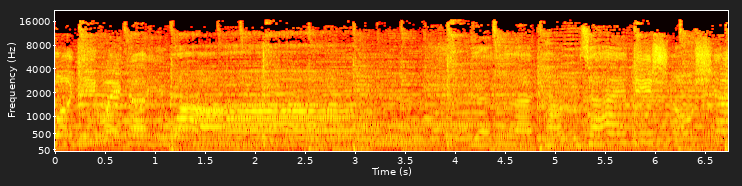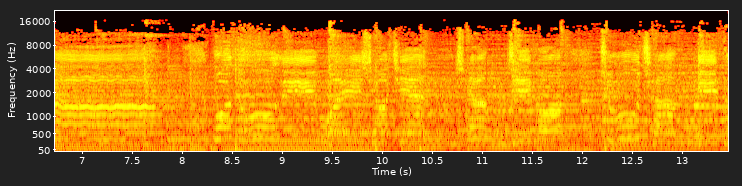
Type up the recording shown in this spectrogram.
我以为的遗忘，原来躺在你手上。我努力微笑坚强，寂寞筑成一道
